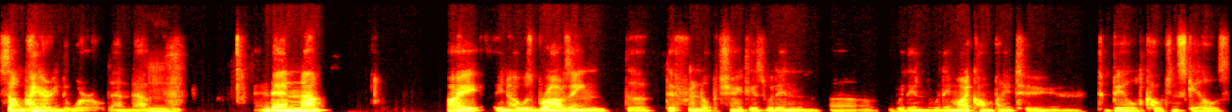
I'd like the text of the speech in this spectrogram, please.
somewhere in the world. And um, mm. and then um, I, you know, I was browsing the different opportunities within uh, within within my company to to build coaching skills,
